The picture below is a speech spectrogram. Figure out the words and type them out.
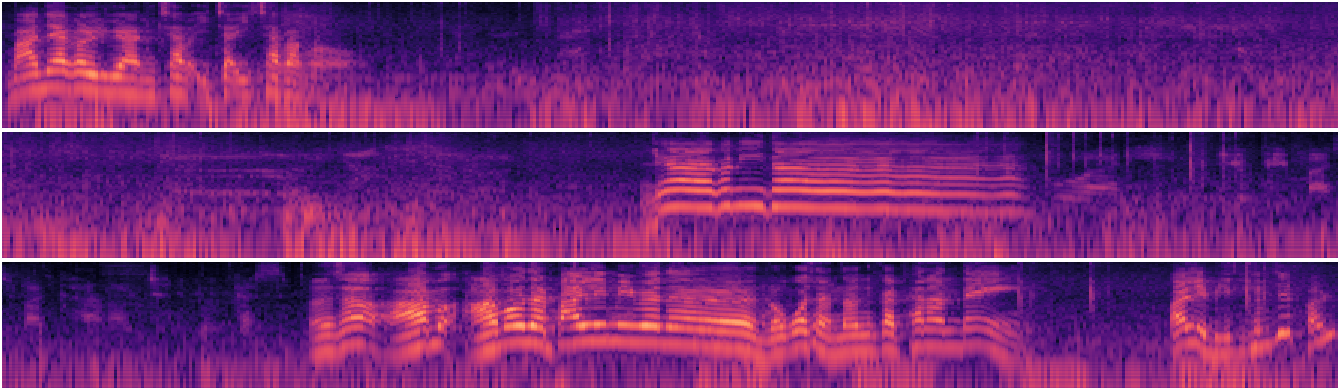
만약을 위한 2차, 2차, 2차 방어. 야근이다. 그래서 암, 암원을 빨리 밀면은 로봇이 안 나오니까 편한데 빨리 밀기 힘들걸?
